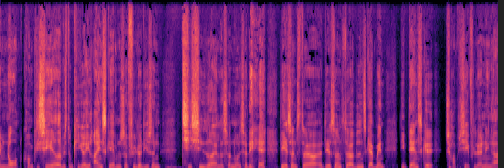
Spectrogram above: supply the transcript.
enormt komplicerede, hvis du kigger i regnskaben, så fylder de sådan 10 sider eller sådan noget. Så det er, det er sådan en større, det er sådan en større videnskab. Men de danske topcheflønninger,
